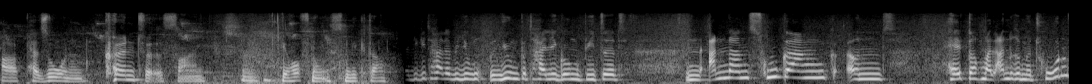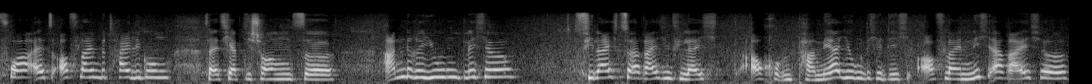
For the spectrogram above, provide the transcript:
äh, Personen. Könnte es sein. Die Hoffnung liegt da. Digitale Jugendbeteiligung bietet einen anderen Zugang und hält nochmal andere Methoden vor als Offline-Beteiligung. Das heißt, ich habe die Chance, andere Jugendliche vielleicht zu erreichen, vielleicht auch ein paar mehr Jugendliche, die ich offline nicht erreiche.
